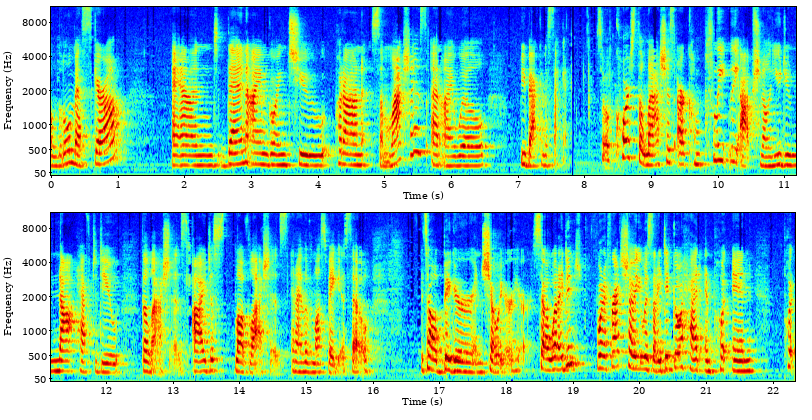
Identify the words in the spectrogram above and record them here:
a little mascara and then I'm going to put on some lashes and I will be back in a second. So of course the lashes are completely optional. You do not have to do the lashes. I just love lashes and I live in Las Vegas, so it's all bigger and showier here. So what I didn't, what I forgot to show you was that I did go ahead and put in put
